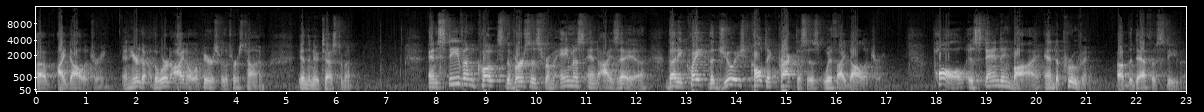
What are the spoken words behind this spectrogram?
of idolatry. And here the, the word idol appears for the first time in the New Testament. And Stephen quotes the verses from Amos and Isaiah that equate the Jewish cultic practices with idolatry. Paul is standing by and approving of the death of Stephen.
